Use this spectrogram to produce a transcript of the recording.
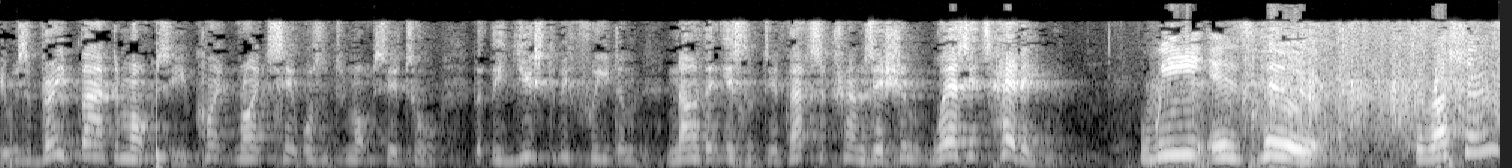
It was a very bad democracy. You're quite right to say it wasn't a democracy at all. But there used to be freedom, now there isn't. If that's a transition, where's its heading? We is who? The Russians?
